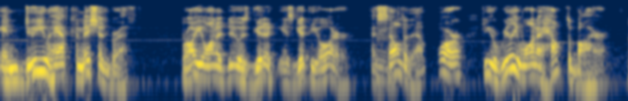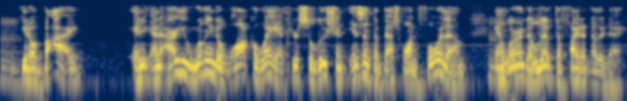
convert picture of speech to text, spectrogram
And do you have commission breath, where all you want to do is get it is get the order and sell to them, or do you really want to help the buyer, you know, buy and, and are you willing to walk away if your solution isn't the best one for them and learn to live to fight another day?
